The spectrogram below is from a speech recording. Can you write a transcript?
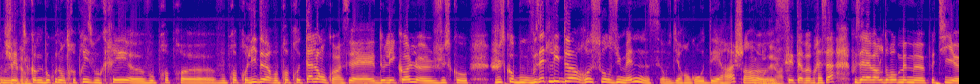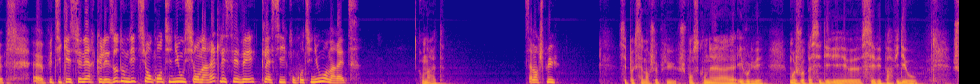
vous êtes comme beaucoup d'entreprises, vous créez euh, vos propres euh, vos propres leaders, vos propres talents quoi. C'est de l'école jusqu'au jusqu'au bout. Vous êtes leader ressources humaines, on veut dire en gros DRH. Hein, c'est à peu près ça. Vous allez avoir le droit au même petit petit questionnaire que les autres. Vous me dites si on continue ou si on arrête les CV classiques. On continue ou on arrête? On arrête. Ça marche plus? C'est pas que ça marche plus. Je pense qu'on a évolué. Moi, je vois passer des euh, CV par vidéo. Je,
